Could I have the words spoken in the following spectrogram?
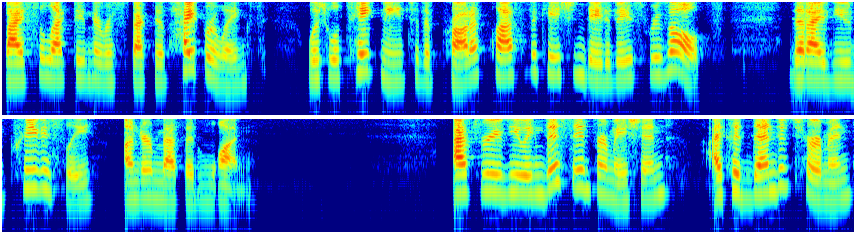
by selecting the respective hyperlinks, which will take me to the product classification database results that I viewed previously under Method 1. After reviewing this information, I could then determine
